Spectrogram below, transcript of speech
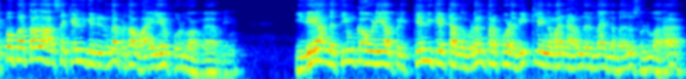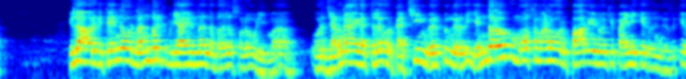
எப்போ பார்த்தாலும் அரசை கேள்வி கேட்டுட்டு இருந்தால் அப்படி தான் வாயிலேயே போடுவாங்க அப்படின்னு. இதே அந்த திமுகவுடைய அப்படி கேள்வி கேட்ட அந்த உடன்பரப்போட வீட்டில் இந்த மாதிரி நடந்திருந்தா இந்த பதில் சொல்லுவாரா? இல்லை அவருக்கு தெரிந்த ஒரு நண்பருக்கு இப்படி ஆயிருந்தா அந்த பதிலை சொல்ல முடியுமா? ஒரு ஜனநாயகத்தில் ஒரு கட்சியின் வெறுப்புங்கிறது எந்த அளவுக்கு மோசமான ஒரு பார்வையை நோக்கி பயணிக்கிறதுங்கிறதுக்கு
